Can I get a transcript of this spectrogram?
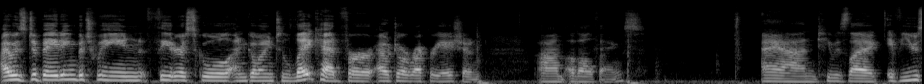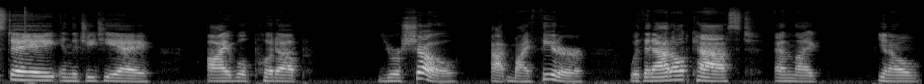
I was debating between theater school and going to Lakehead for outdoor recreation um, of all things. And he was like, if you stay in the GTA, I will put up your show at my theater with an adult cast and like, you know,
